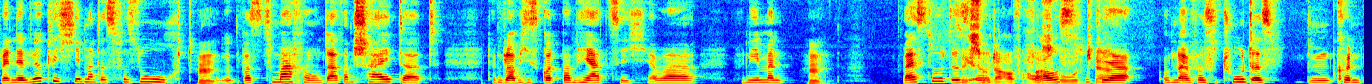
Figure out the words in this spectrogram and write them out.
wenn der wirklich jemand das versucht, irgendwas zu machen und daran scheitert, dann glaube ich, ist Gott barmherzig. Aber wenn jemand, weißt du, das Sich so äh, darauf voraus- ausruht, ja. ja, und einfach so tut, dass m, können,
